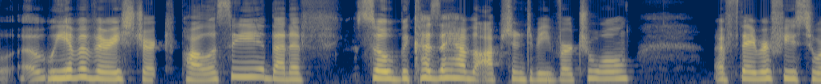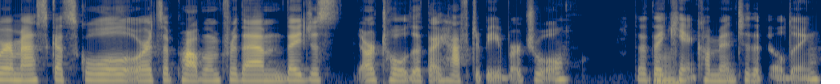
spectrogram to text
uh, we have a very strict policy that if so because they have the option to be virtual, if they refuse to wear a mask at school or it's a problem for them, they just are told that they have to be virtual, that they Mhm. can't come into the building.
